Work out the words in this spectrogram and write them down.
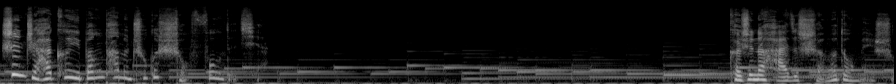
甚至还可以帮他们出个首付的钱。可是那孩子什么都没说，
